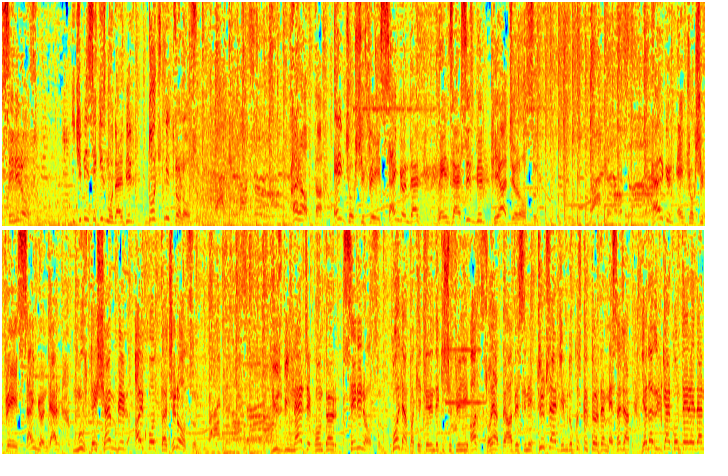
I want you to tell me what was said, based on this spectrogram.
senin olsun. 2008 model bir Dodge Nitron olsun. Her hafta en çok şifreyi sen gönder, benzersiz bir Piaggio olsun. Her gün en çok şifreyi sen gönder, muhteşem bir iPod Touch'ın olsun. Yüz binlerce kontör senin olsun. Golden paketlerindeki şifreyi ad, soyad ve adresini Türksel 2944'e mesaj at ya da ülker.com.tr'den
